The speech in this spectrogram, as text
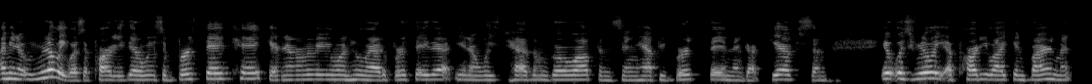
I mean, it really was a party. There was a birthday cake, and everyone who had a birthday that, you know, we had them go up and sing happy birthday, and they got gifts. And it was really a party like environment.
